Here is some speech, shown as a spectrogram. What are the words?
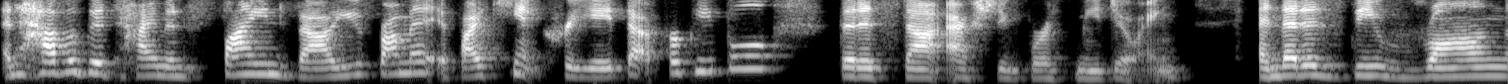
and have a good time and find value from it if i can't create that for people that it's not actually worth me doing and that is the wrong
